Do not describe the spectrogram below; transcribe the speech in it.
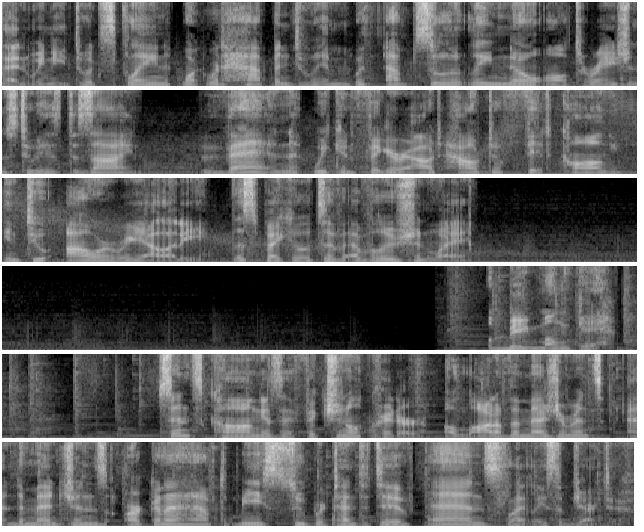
Then we need to explain what would happen to him with absolutely no alterations to his design. Then we can figure out how to fit Kong into our reality, the speculative evolution way. A big monkey. Since Kong is a fictional critter, a lot of the measurements and dimensions are gonna have to be super tentative and slightly subjective.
